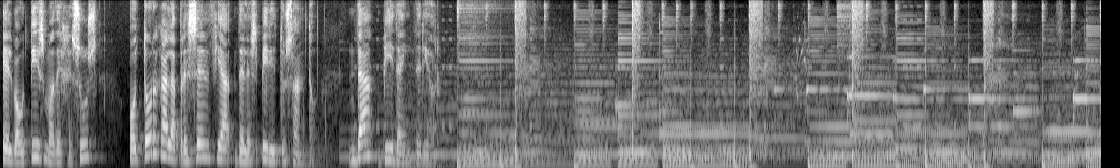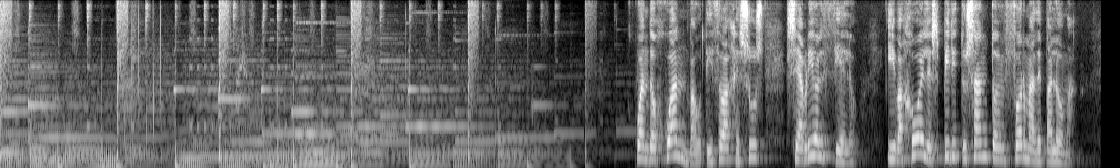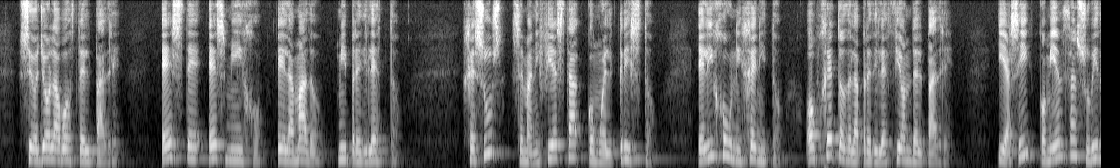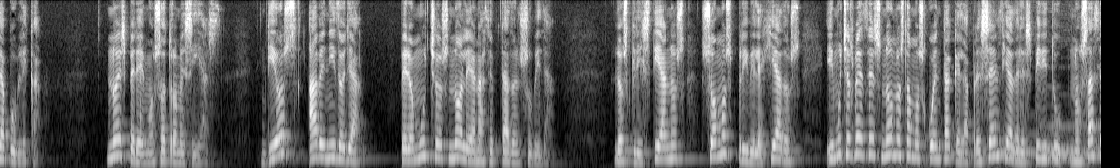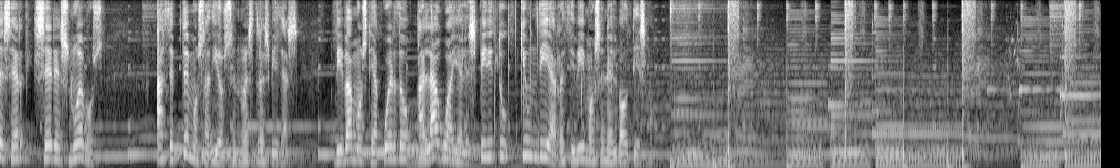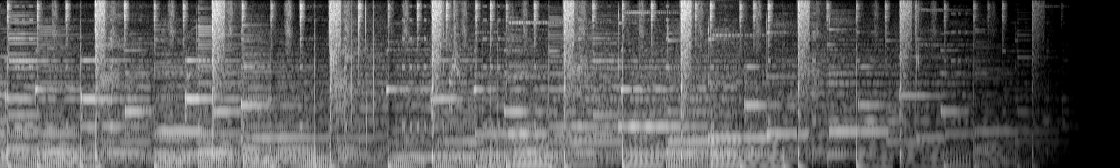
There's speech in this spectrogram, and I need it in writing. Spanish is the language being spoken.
El bautismo de Jesús otorga la presencia del Espíritu Santo, da vida interior. Cuando Juan bautizó a Jesús, se abrió el cielo y bajó el Espíritu Santo en forma de paloma. Se oyó la voz del Padre. Este es mi Hijo, el amado, mi predilecto. Jesús se manifiesta como el Cristo, el Hijo unigénito, objeto de la predilección del Padre. Y así comienza su vida pública. No esperemos otro Mesías. Dios ha venido ya, pero muchos no le han aceptado en su vida. Los cristianos somos privilegiados y muchas veces no nos damos cuenta que la presencia del Espíritu nos hace ser seres nuevos. Aceptemos a Dios en nuestras vidas. Vivamos de acuerdo al agua y al Espíritu que un día recibimos en el bautismo.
